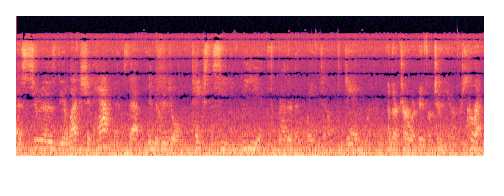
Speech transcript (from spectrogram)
as soon as the election happens, that individual takes the seat immediately rather than wait till January. And their term would be for two years. Correct.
